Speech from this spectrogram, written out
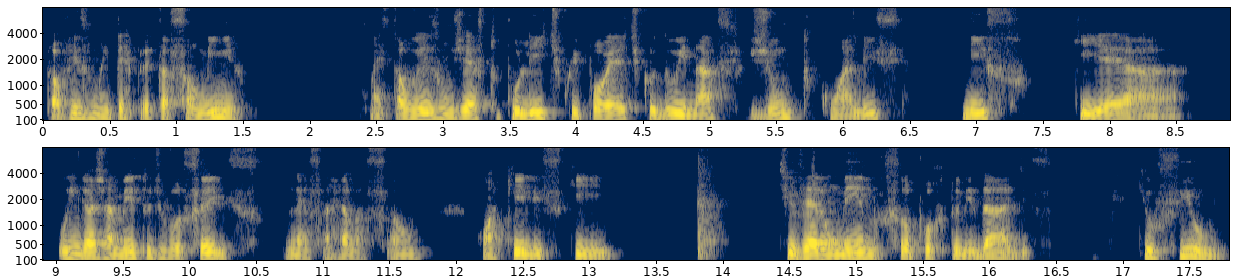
talvez uma interpretação minha, mas talvez um gesto político e poético do Inácio junto com a Alicia nisso, que é a, o engajamento de vocês nessa relação com aqueles que tiveram menos oportunidades, que o filme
